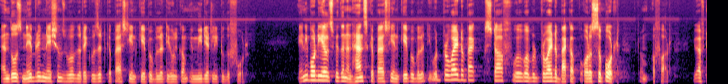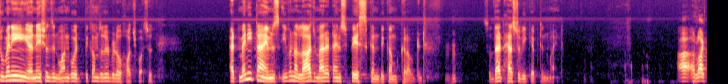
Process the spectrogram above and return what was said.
and those neighboring nations who have the requisite capacity and capability who will come immediately to the fore. Anybody else with an enhanced capacity and capability would provide a back staff, would provide a backup or a support from afar. You have too many uh, nations in one go, it becomes a little bit of hodgepodge. So at many times, even a large maritime space can become crowded. Mm -hmm. So that has to be kept in mind. Uh, I'd like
